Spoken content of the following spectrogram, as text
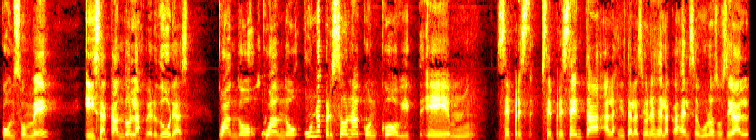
consomé y sacando las verduras. Cuando, cuando una persona con COVID em, se, se presenta a las instalaciones de la Caja del Seguro Social,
